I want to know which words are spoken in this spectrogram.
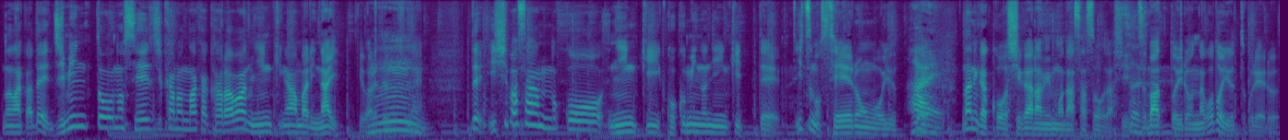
の中で自民党の政治家の中からは人気があまりないって言われてるんですね。うんで石破さんのこう人気国民の人気っていつも正論を言って、はい、何かこうしがらみもなさそうだしズバッといろんなことを言ってくれる。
